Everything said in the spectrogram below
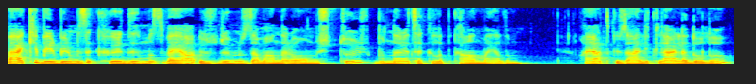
Belki birbirimizi kırdığımız veya üzdüğümüz zamanlar olmuştur. Bunlara takılıp kalmayalım. Hayat güzelliklerle dolu.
